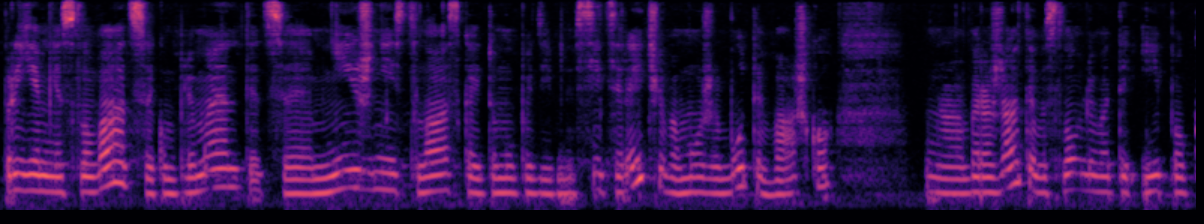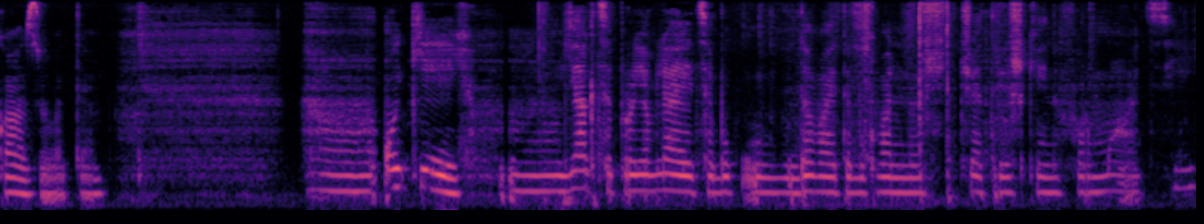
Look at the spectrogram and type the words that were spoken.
приємні слова, це компліменти, це ніжність, ласка і тому подібне. Всі ці речі вам може бути важко виражати, висловлювати і показувати. Окей, як це проявляється? Давайте буквально ще трішки інформації.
